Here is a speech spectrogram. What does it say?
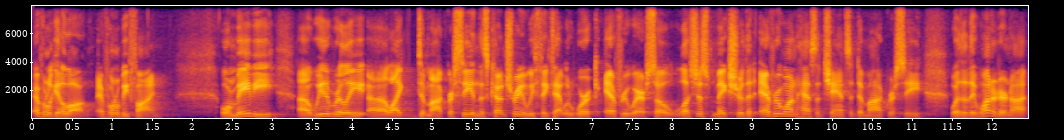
everyone will get along, everyone will be fine. Or maybe uh, we really uh, like democracy in this country and we think that would work everywhere. So let's just make sure that everyone has a chance at democracy, whether they want it or not,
